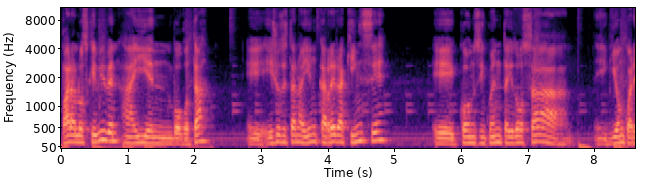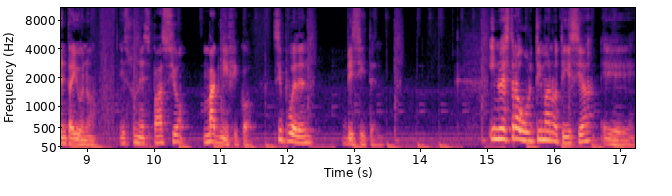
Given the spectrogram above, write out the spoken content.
Para los que viven ahí en Bogotá, eh, ellos están ahí en carrera 15 con 52A-41 es un espacio magnífico. Si pueden, visiten. Y nuestra última noticia, eh,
